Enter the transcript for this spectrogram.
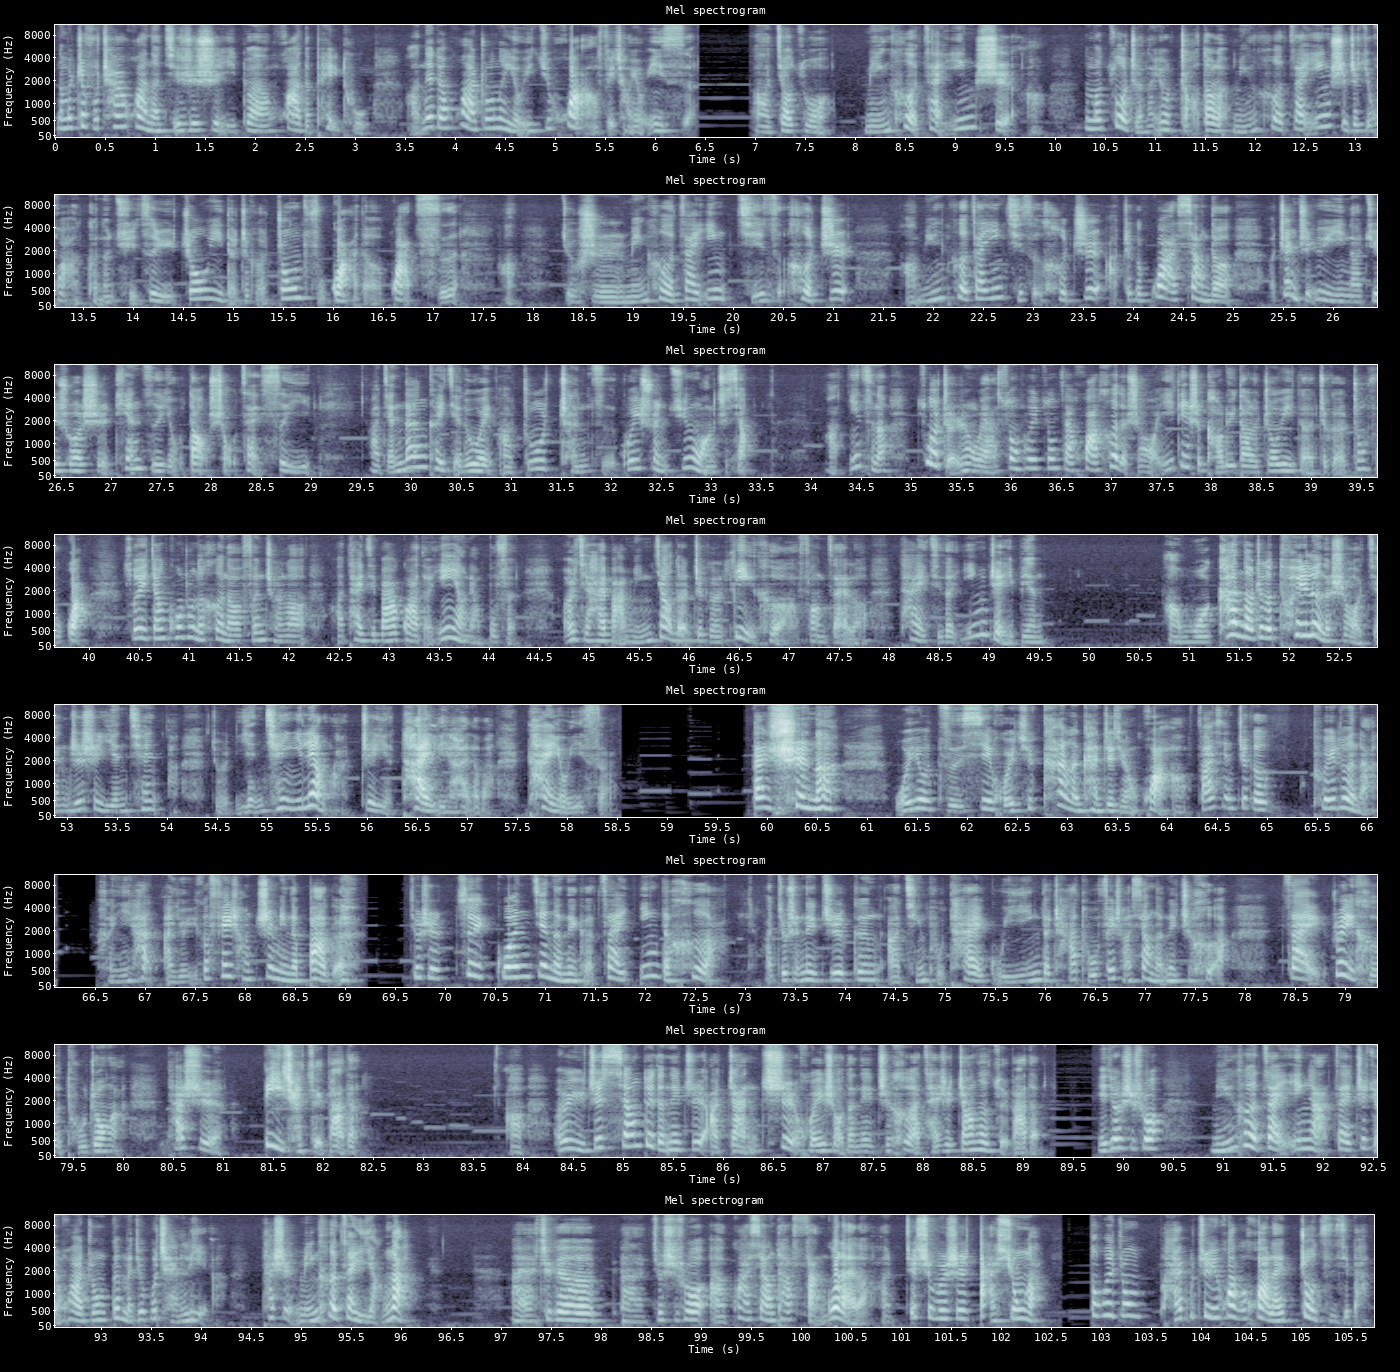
那么这幅插画呢，其实是一段画的配图啊。那段画中呢有一句话啊非常有意思啊，叫做“鸣鹤在阴室”啊。那么作者呢又找到了“鸣鹤在阴室”这句话，可能取自于《周易》的这个中孚卦的卦辞，就是“鸣鹤在阴，其子鹤之”啊，“鸣鹤在阴，其子鹤之”啊，这个卦象的政治寓意呢，据说是天子有道，守在四夷。啊，简单可以解读为啊，诸臣子归顺君王之相。啊，因此呢，作者认为啊，宋徽宗在画鹤的时候，一定是考虑到了《周易》的这个中孚卦，所以将空中的鹤呢分成了啊太极八卦的阴阳两部分，而且还把明教的这个立鹤啊放在了太极的阴这一边。啊，我看到这个推论的时候，简直是眼前啊，就是眼前一亮啊，这也太厉害了吧，太有意思了。但是呢。我又仔细回去看了看这卷画啊，发现这个推论啊，很遗憾啊，有一个非常致命的 bug，就是最关键的那个在阴的鹤啊啊，就是那只跟啊琴谱太古遗音的插图非常像的那只鹤啊，在瑞鹤图中啊，它是闭着嘴巴的啊，而与之相对的那只啊展翅回首的那只鹤啊，才是张着嘴巴的，也就是说。鸣鹤在阴啊，在这卷画中根本就不成立啊，它是鸣鹤在阳啊。哎呀，这个啊，就是说啊，卦象它反过来了啊，这是不是大凶啊？宋徽宗还不至于画个画来咒自己吧？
